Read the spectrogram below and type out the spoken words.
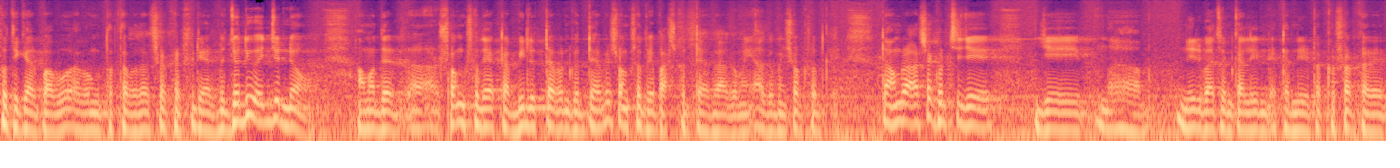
প্রতিকার পাবো এবং তত্ত্বাবধায়ক সরকার ফিরে আসবে। যদিও এর জন্য আমাদের সংসদে একটা বিল উত্থাপন করতে হবে, সংসদে পাশ করতে হবে আগামী আগামী সংসদকে। তো আমরা আশা করছি যে যে নির্বাচনকালীন একটা নিরপেক্ষ সরকারের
